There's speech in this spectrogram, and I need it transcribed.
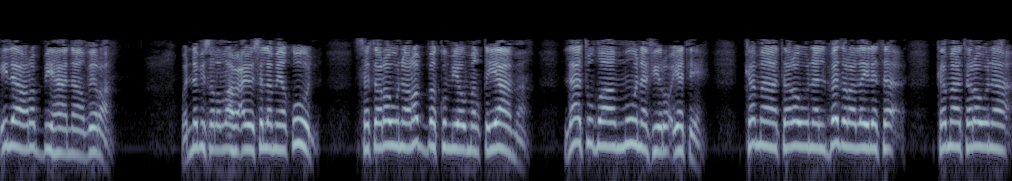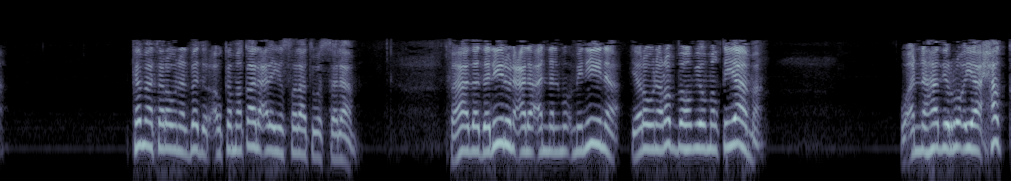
إلى ربها ناظرة. والنبي صلى الله عليه وسلم يقول سترون ربكم يوم القيامة لا تضامون في رؤيته كما ترون البدر ليلة كما ترون كما ترون البدر أو كما قال عليه الصلاة والسلام. فهذا دليل على أن المؤمنين يرون ربهم يوم القيامة وأن هذه الرؤيا حق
